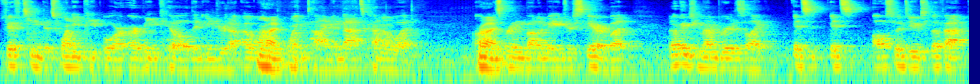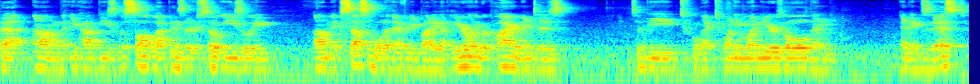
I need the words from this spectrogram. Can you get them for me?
15 to 20 people are, are being killed and injured at, at one Right. point in time, and that's kind of what um, Right. is bringing about a major scare. But another thing to remember is like it's it's also due to the fact that um, that you have these assault weapons that are so easily um, accessible to everybody that your only requirement is to be tw- like 21 years old and and exist.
